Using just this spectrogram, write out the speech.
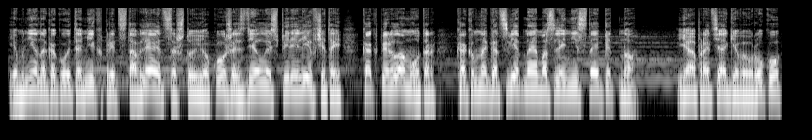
и мне на какой-то миг представляется, что ее кожа сделалась переливчатой, как перламутр, как многоцветное маслянистое пятно. Я протягиваю руку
